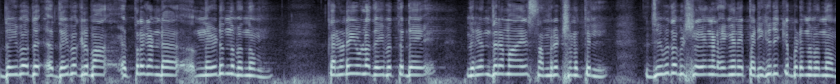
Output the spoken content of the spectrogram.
ദൈവ ദൈവകൃപ എത്ര കണ്ട് നേടുന്നുവെന്നും കരുണയുള്ള ദൈവത്തിന്റെ നിരന്തരമായ സംരക്ഷണത്തിൽ ജീവിത വിഷയങ്ങൾ എങ്ങനെ പരിഹരിക്കപ്പെടുന്നുവെന്നും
